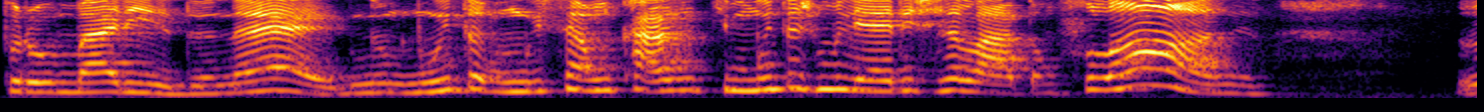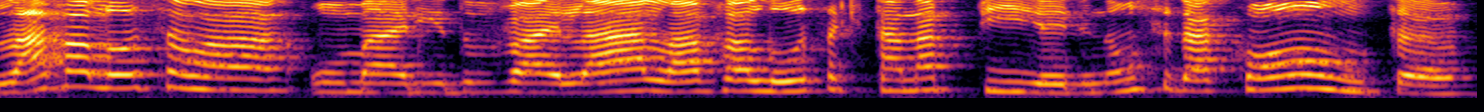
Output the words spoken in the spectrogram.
pro marido, né? Muita, isso é um caso que muitas mulheres relatam. Fulano, lava a louça lá. O marido vai lá, lava a louça que tá na pia. Ele não se dá conta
